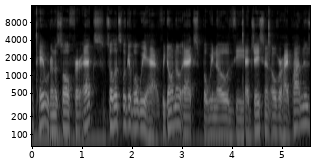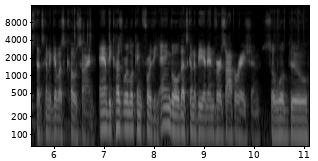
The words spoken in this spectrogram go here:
Okay, we're gonna solve for x. So let's look at what we have. We don't know x, but we know the adjacent over hypotenuse, that's gonna give us cosine. And because we're looking for the angle, that's gonna be an inverse operation. So we'll do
